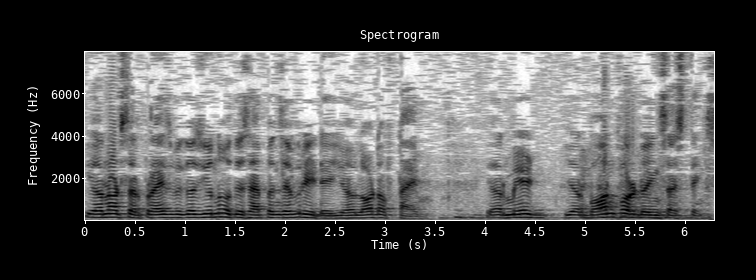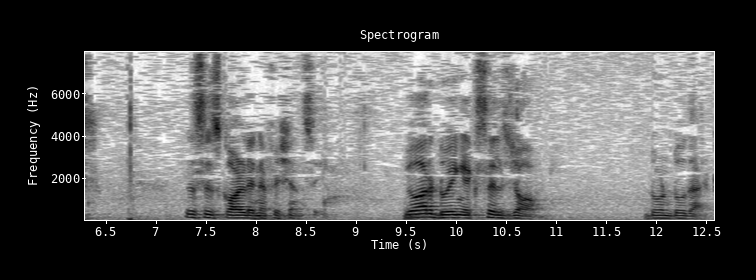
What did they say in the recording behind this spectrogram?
You are not surprised because you know this happens every day. You have a lot of time. You are made you are born for doing such things. This is called inefficiency. You are doing excel's job don't do that.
